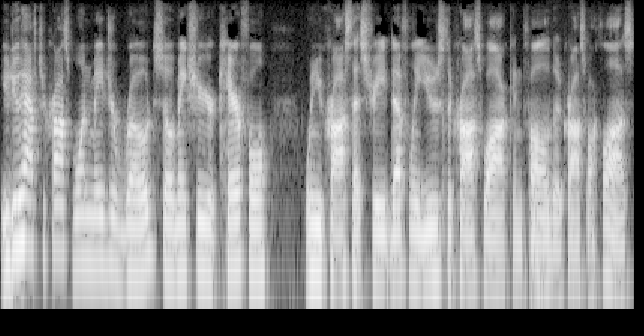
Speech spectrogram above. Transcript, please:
You do have to cross one major road, so make sure you're careful when you cross that street. Definitely use the crosswalk and follow the crosswalk laws.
